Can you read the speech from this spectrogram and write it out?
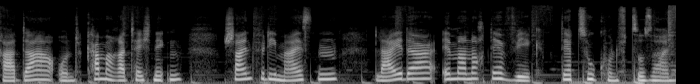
Radar- und Kameratechniken scheint für die meisten leider immer noch der Weg der Zukunft zu sein.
